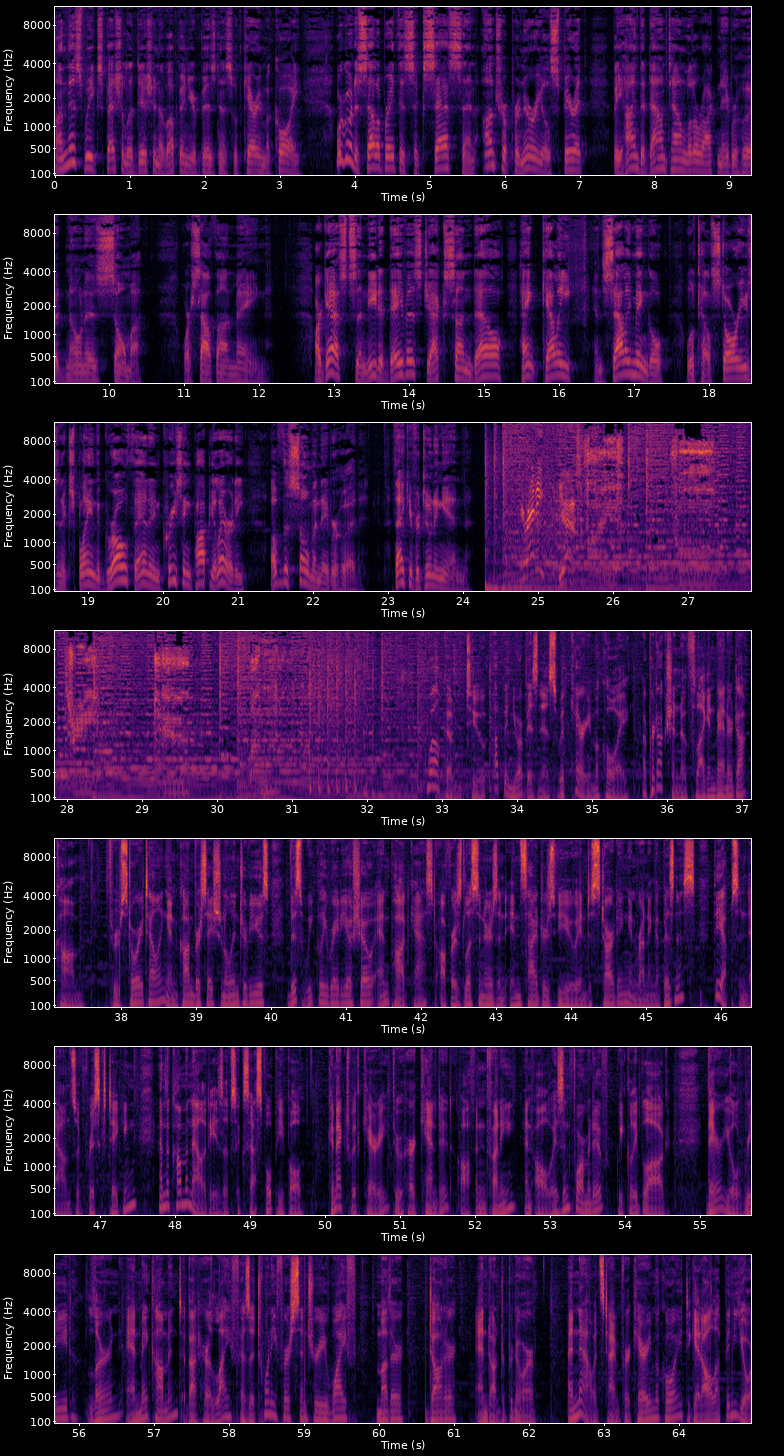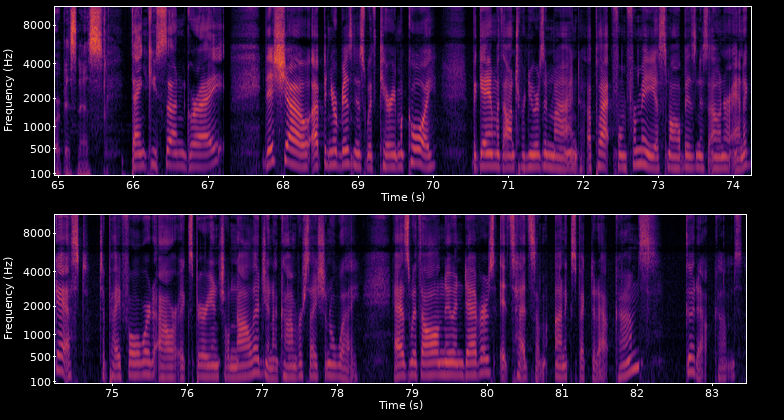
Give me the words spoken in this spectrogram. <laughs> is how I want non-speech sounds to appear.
On this week's special edition of Up in Your Business with Carrie McCoy, we're going to celebrate the success and entrepreneurial spirit behind the downtown Little Rock neighborhood known as Soma, or South on Main. Our guests, Anita Davis, Jack Sundell, Hank Kelly, and Sally Mengel, will tell stories and explain the growth and increasing popularity of the Soma neighborhood. Thank you for tuning in. You ready? Yes. Welcome to Up in Your Business with Carrie McCoy, a production of flagandbanner.com. Through storytelling and conversational interviews, this weekly radio show and podcast offers listeners an insider's view into starting and running a business, the ups and downs of risk taking, and the commonalities of successful people. Connect with Carrie through her candid, often funny, and always informative weekly blog. There you'll read, learn, and may comment about her life as a 21st century wife, mother, daughter, and entrepreneur. And now it's time for Carrie McCoy to get all up in your business. Thank you, Son Gray. This show, Up in Your Business with Carrie McCoy, began with Entrepreneurs in Mind, a platform for me, a small business owner and a guest, to pay forward our experiential knowledge in a conversational way. As with all new endeavors, it's had some unexpected outcomes, good outcomes.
